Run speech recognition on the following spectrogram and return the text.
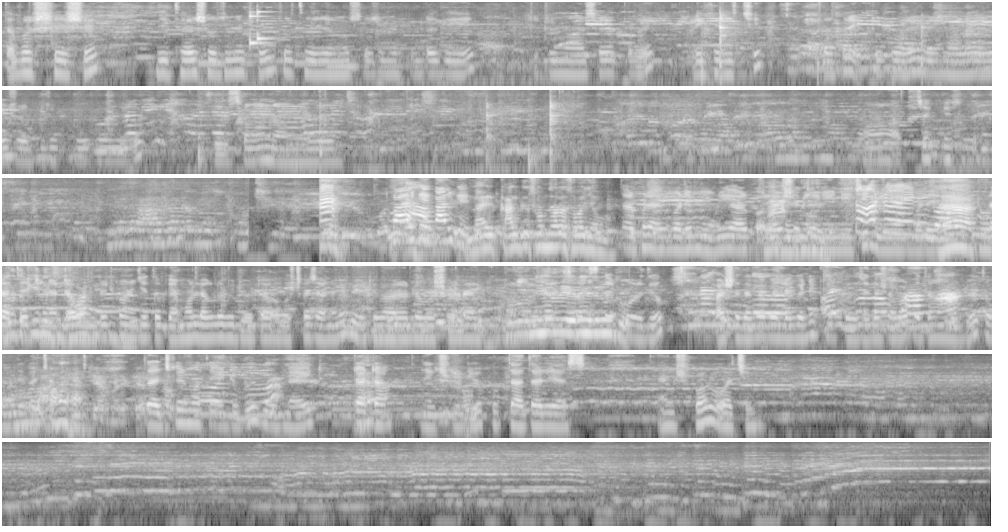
তারপর শেষে দিতে হয় সজনে ফুল তো সেই জন্য সজনে ফুলটা দিয়ে একটু নাড়াচাড়া করে রেখে দিচ্ছি। তারপরে একটু পরে বেশ ভালোভাবে সব কিছু ফুল হয়ে দিলে সেই সময় নামিয়ে দেবো আমার হাতটা কিছু কালকে কালকে। কালকে সন্ধ্যাবেলা সবাই যাব। তারপরে একবারে মুড়ি আর কলার সাথে নিয়ে নিয়েছি নিয়ে একবারে হ্যাঁ, ওটা তো ডিনারটা কমপ্লিট কেমন লাগল ভিডিওটা অবশ্যই জানাবে ভিডিওটি ভালো লাগলে অবশ্যই লাইক। করে দিও। পাশে থাকা বেলাইকানে ক্লিক করে যাতে সবার প্রথম ভিডিও তোমাদের কাছে তো আজকের মতো এইটুকুই good night ta-ta next video খুব তাড়াতাড়ি আসছে। Thanks for watching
